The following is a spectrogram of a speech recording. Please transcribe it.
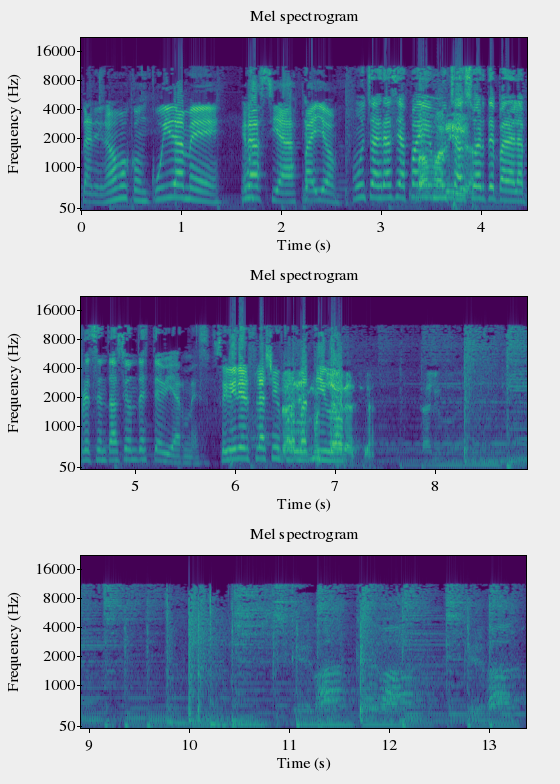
Dale, nos vamos con Cuídame. Gracias, Payo. Muchas gracias, Payo, y mucha arriba. suerte para la presentación de este viernes. Se viene el flash Dale, informativo. muchas gracias. Saludos. que va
